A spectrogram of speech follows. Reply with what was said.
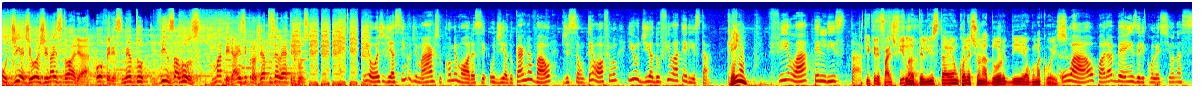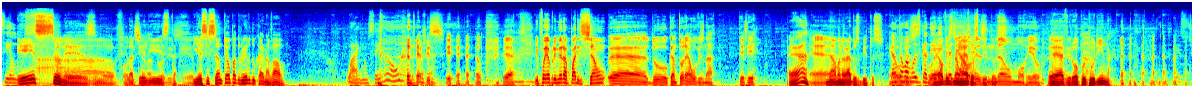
O dia de hoje na história. Oferecimento Visa Luz, materiais e projetos elétricos. E hoje, dia 5 de março, comemora-se o dia do Carnaval de São Teófilo e o dia do filaterista. Quem? Filatelista. O que, que ele faz? Fila? Filatelista é um colecionador de alguma coisa. Uau, parabéns! Ele coleciona selos. Isso mesmo, filatelista. E esse santo é o padroeiro do carnaval. Uai, não sei não. Deve ser. É. E foi a primeira aparição é, do cantor Elvis na TV. É? É. Não, mas não é dos Beatles. Canta uma música O dele. aí Elvis não é dos Beatles. não morreu. É, virou purpurina.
